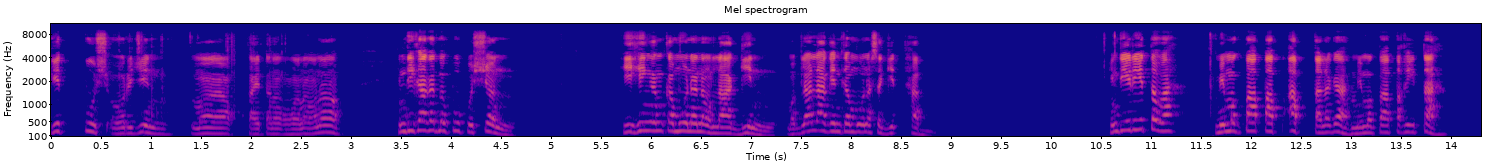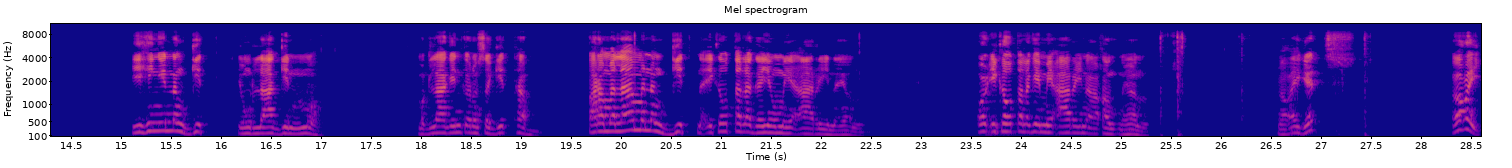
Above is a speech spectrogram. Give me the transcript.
Git push origin, mga kahit anong kung ano-ano. Hindi ka agad magpupush yun. Hihingan ka muna ng login. Maglalagin ka muna sa GitHub. Hindi rito, ha? May magpa-pop up talaga. May magpapakita. Hihingin ng Git yung login mo. Maglagin ka nun sa GitHub. Para malaman ng Git na ikaw talaga yung may-ari na yon. Or ikaw talaga yung may-ari ng account na yon. Okay, gets? Okay.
